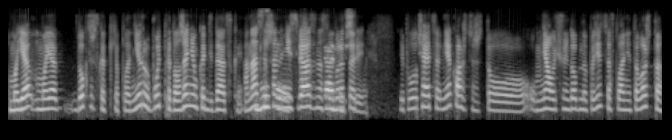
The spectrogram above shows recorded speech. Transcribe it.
Моя, моя докторская, как я планирую, будет продолжением кандидатской. Она вот. совершенно не связана с лабораторией. И получается, мне кажется, что у меня очень удобная позиция в плане того, что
